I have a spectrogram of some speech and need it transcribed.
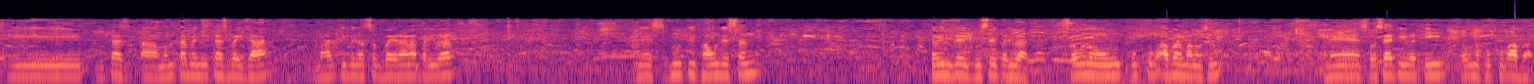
શ્રી વિકાસ મમતાબેન વિકાસભાઈ ઝા, માલતીબેન અશોકભાઈ રાણા પરિવાર અને સ્મૃતિ ફાઉન્ડેશન નવીનભાઈ ગુસાઈ પરિવાર. સૌનો હું ખૂબ ખૂબ આભાર માનું છું. અને સોસાયટી વતી સૌનો ખૂબ ખૂબ આભાર.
